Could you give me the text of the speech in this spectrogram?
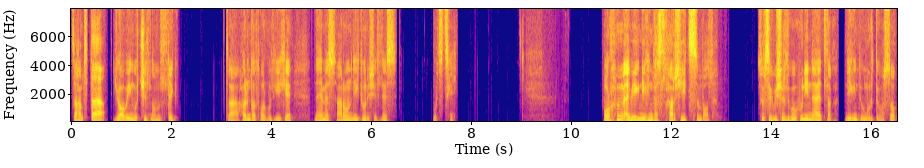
За хамтдаа Йовын өчил номлолыг за 27 дугаар бүлгийнхээ 8-аас 11 дугаар ишлэлээс үздцгээе. Бурхан амийг нэгэн таслахаар шийдсэн бол сүсэг бишрэлгүй хүний найдлага нэгэнд өнгөрдөг босуу.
